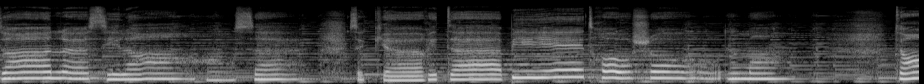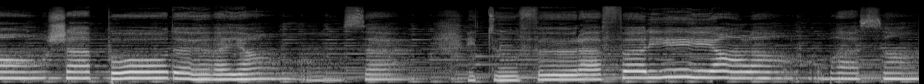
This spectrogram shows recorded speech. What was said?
donne le silence, ce cœur est habillé trop chaudement. Ton chapeau de vaillance étouffe la folie en l'embrassant.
